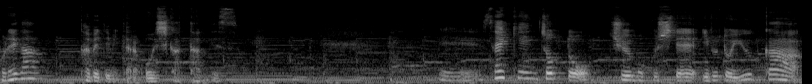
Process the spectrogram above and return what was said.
これが食べてみたら美味しかったんです。えー、最近ちょっと注目しているというか、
